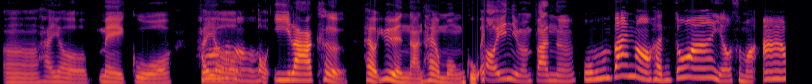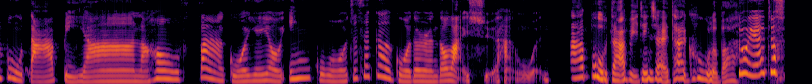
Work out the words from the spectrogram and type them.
嗯、呃，还有美国，还有哦伊拉克，还有越南，还有蒙古。宝、欸、仪，你们班呢？我们班哦很多啊，有什么阿布达比啊，然后法国也有，英国，就是各国的人都来学韩文。阿布达比听起来也太酷了吧？对呀、啊，就是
